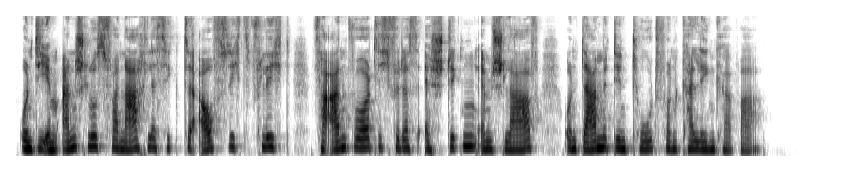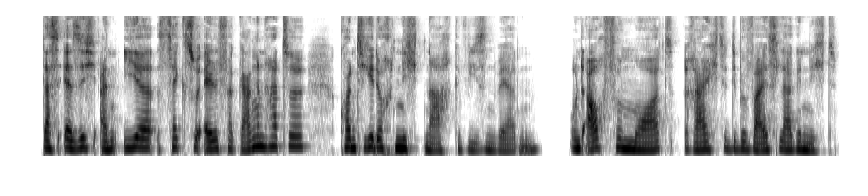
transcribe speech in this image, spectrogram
und die im Anschluss vernachlässigte Aufsichtspflicht verantwortlich für das Ersticken im Schlaf und damit den Tod von Kalinka war. Dass er sich an ihr sexuell vergangen hatte, konnte jedoch nicht nachgewiesen werden. Und auch für Mord reichte die Beweislage nicht.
